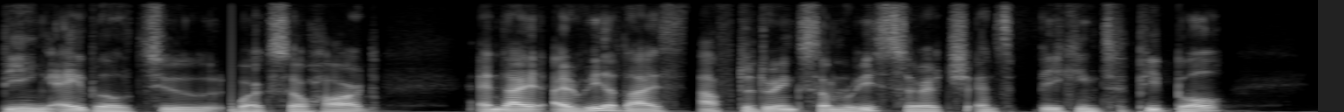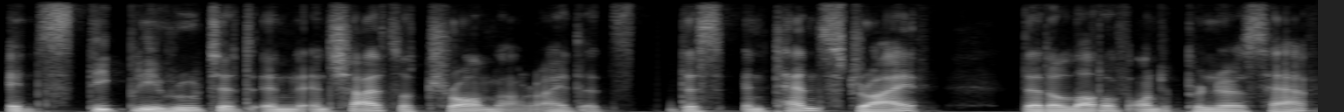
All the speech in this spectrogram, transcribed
being able to work so hard. And I, I realized after doing some research and speaking to people, it's deeply rooted in, in childhood trauma, right? It's this intense drive that a lot of entrepreneurs have.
